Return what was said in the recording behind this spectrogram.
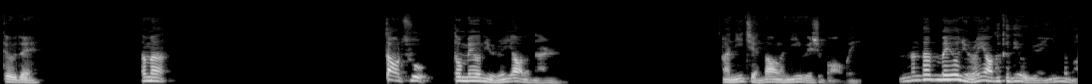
对不对？那么到处都没有女人要的男人啊，你捡到了，你以为是宝贝，那他没有女人要，他肯定有原因的嘛，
